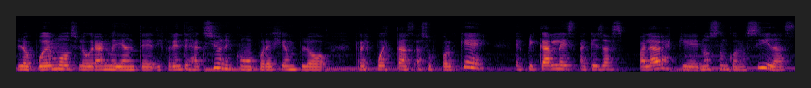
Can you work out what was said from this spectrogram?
Lo podemos lograr mediante diferentes acciones, como por ejemplo respuestas a sus por qué, explicarles aquellas palabras que no son conocidas,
